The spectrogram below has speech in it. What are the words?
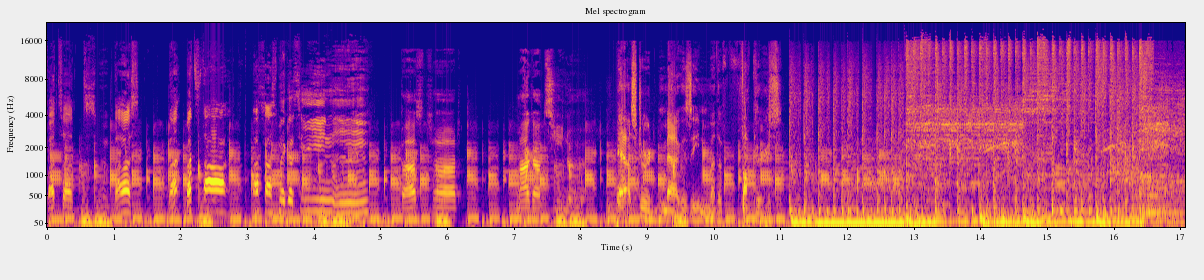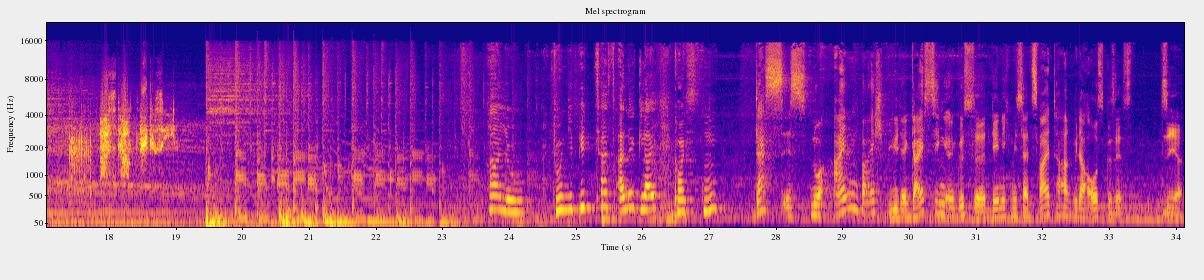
Bastard, Bast, Ba- Bastard, Bastard Magazine. Bastard Magazine. Bastard Magazine, motherfuckers. Bastard Magazine. Hallo, tun die Pizzas alle gleich kosten? Das ist nur ein Beispiel der geistigen Ergüsse, den ich mich seit zwei Tagen wieder ausgesetzt sehe.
